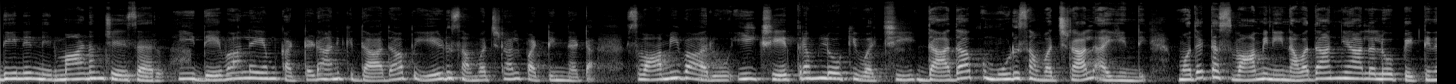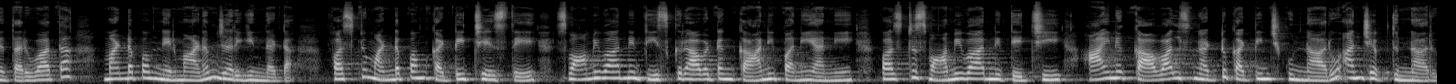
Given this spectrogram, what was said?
దీనిని నిర్మాణం చేశారు. ఈ దేవాలయం కట్టడానికి దాదాపు ఏడు సంవత్సరాలు పట్టిందట. స్వామివారు ఈ క్షేత్రంలోకి వచ్చి దాదాపు మూడు సంవత్సరాలు అయ్యింది. మొదట స్వామిని నవధాన్యాలలో పెట్టిన తరువాత మండపం నిర్మాణం జరిగిందట. ఫస్ట్ మండపం కట్టించేస్తే స్వామివారిని తీసుకురావటం కాని పని అని ఫస్ట్ స్వామివారిని తెచ్చి ఆయనకు కావాల్సినట్టు కట్టించుకున్నారు అని చెప్తున్నారు.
